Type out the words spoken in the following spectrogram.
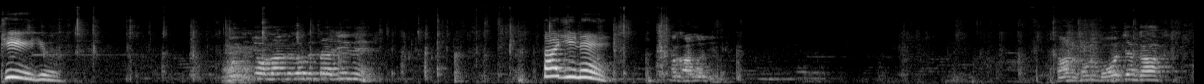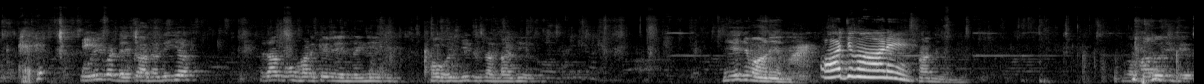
ਠੀਕ ਆ। ਉਹ 14 ਕਿਲੋ ਦਿੱਤਾ ਜੀ ਇਹਨੇ। ਤਾਜੀ ਨੇ। ਵਿਖਾ ਲਓ ਜੀ। ਖਾਣ ਖੂਣ ਬਹੁਤ ਚੰਗਾ। ਪੂਰੀ ਵੱਡੇ ਕੱਦ ਦੀ ਆ। ਇਹਦਾ ਮੂੰਹ ਫੜ ਕੇ ਵੇਖ ਲੈਣੀ ਜੀ। ਹੋ ਜੀ ਦੰਦਾਂ ਜੀ ਇਹ ਜਵਾਨ ਆ ਜੀ। ਆ ਜਵਾਨ ਏ। ਹਾਂਜੀ ਹਾਂਜੀ। ਲਓ ਜੀ ਫੇਰ।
